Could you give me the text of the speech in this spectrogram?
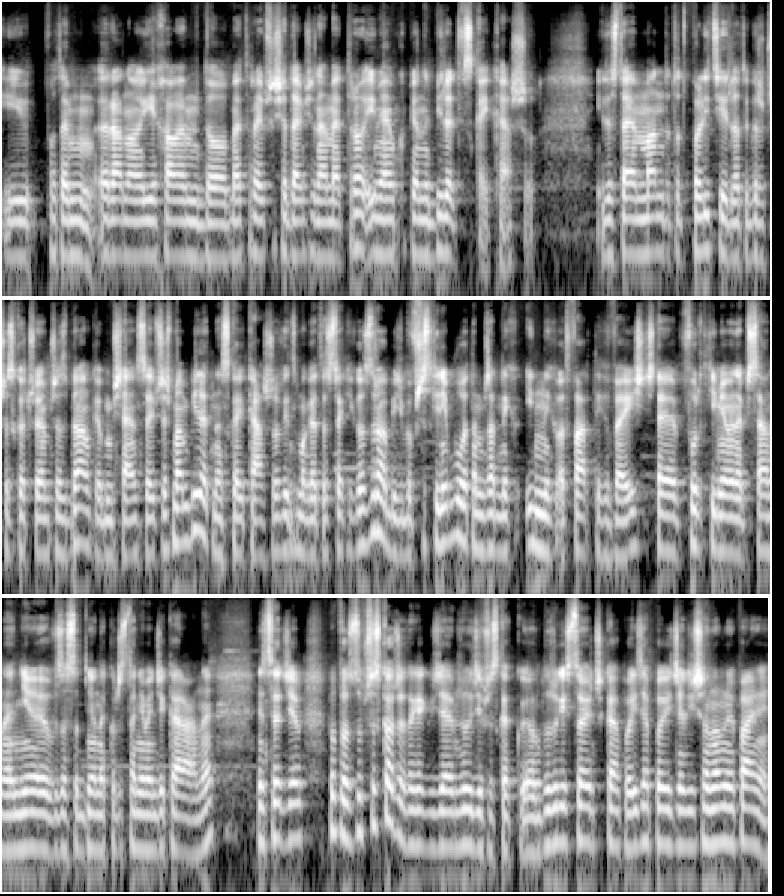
i potem rano jechałem do metra i przesiadałem się na metro i miałem kupiony bilet w Skycashu. I dostałem mandat od policji, dlatego że przeskoczyłem przez bramkę, bo myślałem sobie, przecież mam bilet na Skycashu, więc mogę coś takiego zrobić, bo wszystkie nie było tam żadnych innych otwartych wejść. Te furtki miały napisane, nieuzasadnione korzystanie będzie karane, więc stwierdziłem, po prostu przeskoczę, tak jak widziałem, że ludzie przeskakują. Po drugiej stronie czekała policja, powiedzieli, szanowny panie,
